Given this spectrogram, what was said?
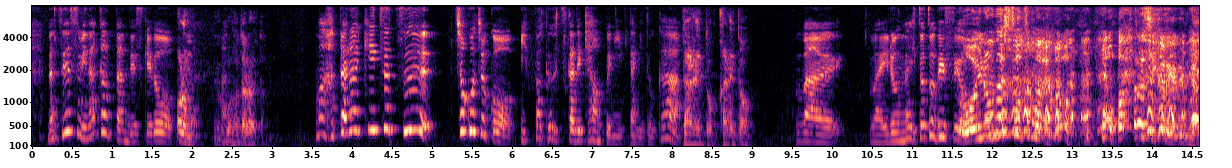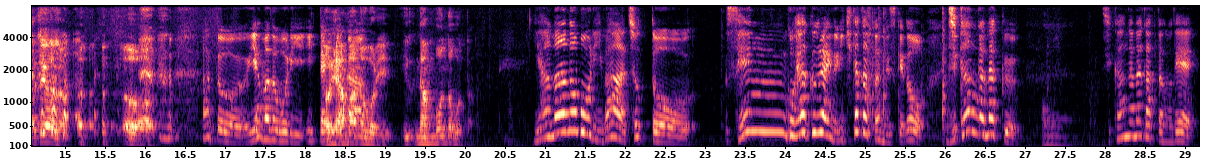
夏休みなかったんですけどあらもよく働いたの？まあ働きつつちょこちょこ1泊2日でキャンプに行ったりとか。誰と彼と？まあまあいろんな人とですよ。おいろんな人とだよ。お新しい彼が出てきた。違うの。おあと山登り行ったりおとか。山登り。い何本登った？の山登りはちょっと1500ぐらいの行きたかったんですけど時間がなく時間がなかったので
